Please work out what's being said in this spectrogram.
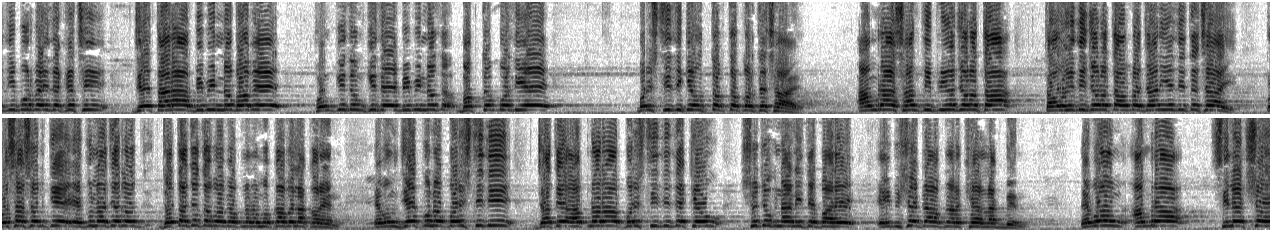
ইতিপূর্বেই দেখেছি যে তারা বিভিন্নভাবে হুমকি দুমকি দিয়ে বিভিন্ন বক্তব্য দিয়ে পরিস্থিতিকে উত্তপ্ত করতে চায়। আমরা শান্তিপ্রিয় জনতা তাওহিদি জনতা আমরা জানিয়ে দিতে চাই, প্রশাসনকে এগুলা যেন যথাযথভাবে আপনারা মোকাবেলা করেন। এবং যে কোনো পরিস্থিতি যাতে আপনারা পরিস্থিতিতে কেউ সুযোগ না নিতে পারে, এই বিষয়টা আপনারা খেয়াল রাখবেন। এবং আমরা সিলেট সহ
